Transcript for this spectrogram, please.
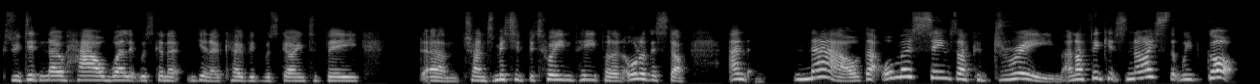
because we didn't know how well it was going to you know covid was going to be um, transmitted between people and all of this stuff. And now that almost seems like a dream and i think it's nice that we've got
